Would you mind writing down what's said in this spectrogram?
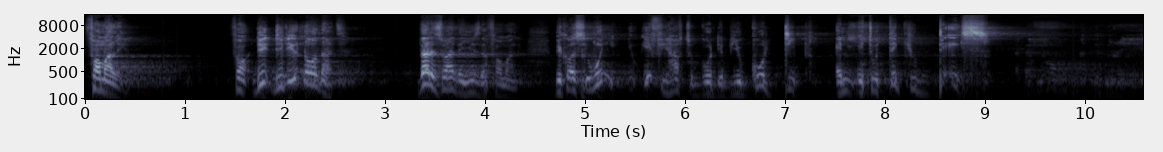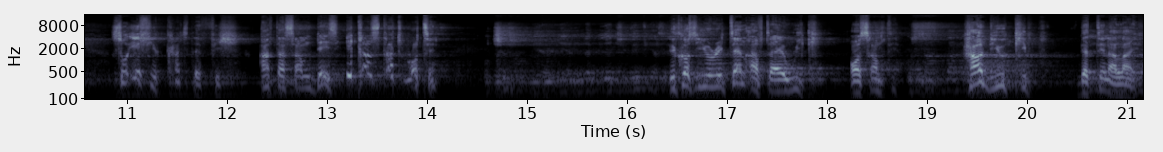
Formalin. For, did, did you know that? That is why they use the formalin. Because when if you have to go deep, you go deep and it will take you days. So if you catch the fish, after some days, it can start rotting. Because you return after a week or something. How do you keep the thing alive?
